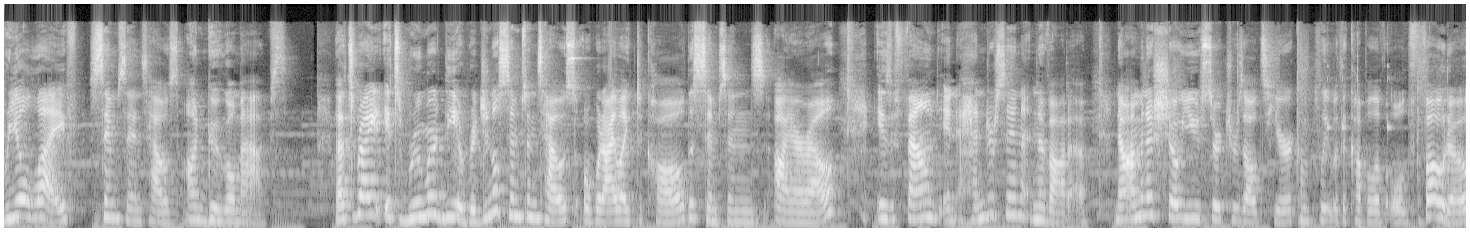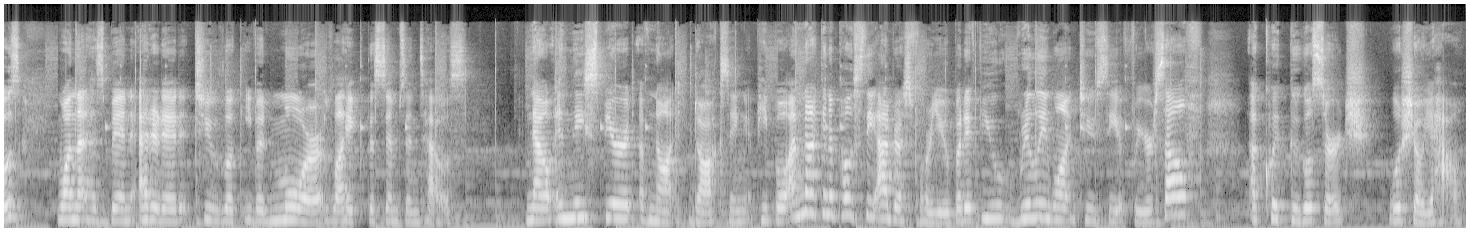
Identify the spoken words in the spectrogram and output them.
real-life Simpsons house on Google Maps. That's right, it's rumored the original Simpsons house, or what I like to call the Simpsons IRL, is found in Henderson, Nevada. Now I'm gonna show you search results here, complete with a couple of old photos, one that has been edited to look even more like The Simpsons house. Now, in the spirit of not doxing people, I'm not gonna post the address for you, but if you really want to see it for yourself, a quick Google search will show you how.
